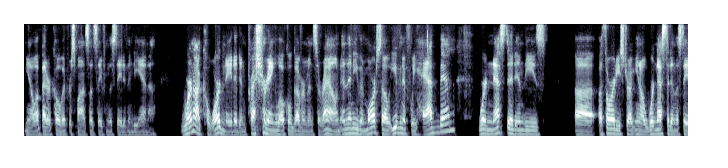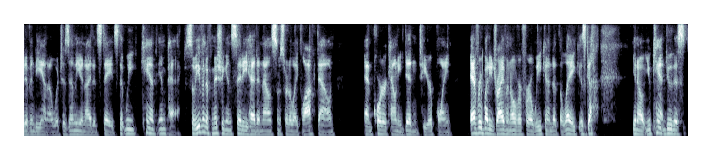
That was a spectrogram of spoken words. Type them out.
you know a better covid response let's say from the state of indiana we're not coordinated in pressuring local governments around. And then, even more so, even if we had been, we're nested in these uh, authority struck, You know, we're nested in the state of Indiana, which is in the United States, that we can't impact. So, even if Michigan City had announced some sort of like lockdown and Porter County didn't, to your point, everybody driving over for a weekend at the lake is going to you know you can't do this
